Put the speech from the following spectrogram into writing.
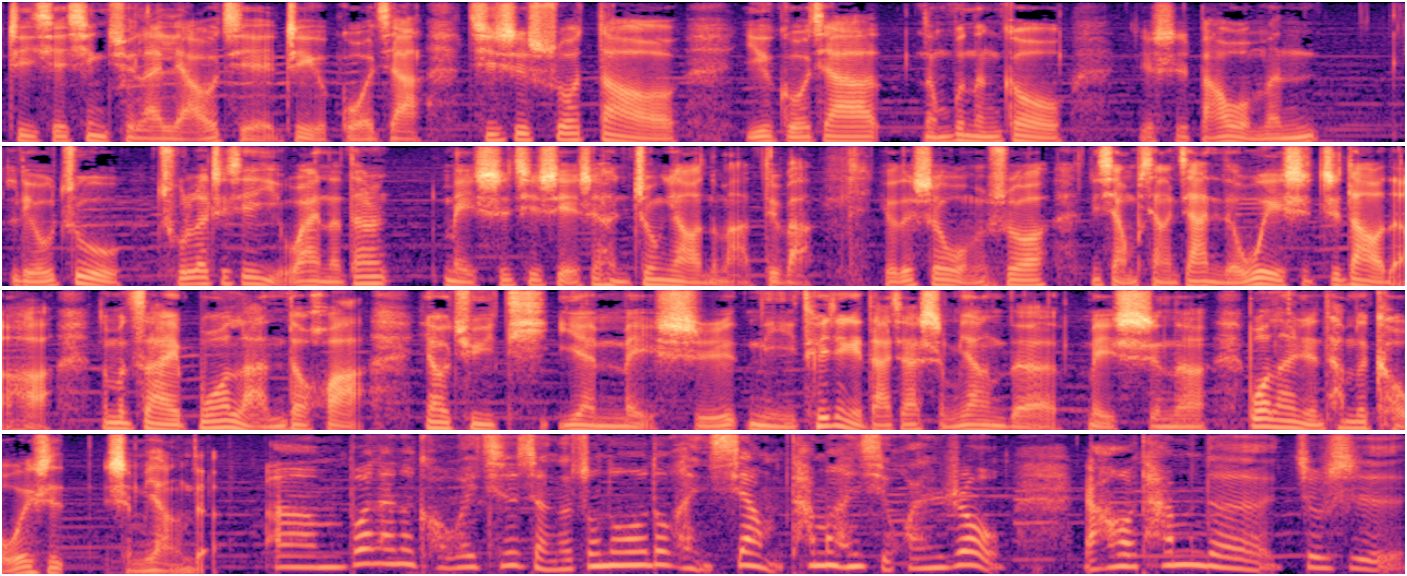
这些兴趣来了解这个国家。其实说到一个国家能不能够就是把我们留住，除了这些以外呢，当然美食其实也是很重要的嘛，对吧？有的时候我们说你想不想家，你的胃是知道的哈。那么在波兰的话，要去体验美食，你推荐给大家什么样的美食呢？波兰人他们的口味是什么样的？嗯，波兰的口味其实整个中东欧都很像，他们很喜欢肉，然后他们的就是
